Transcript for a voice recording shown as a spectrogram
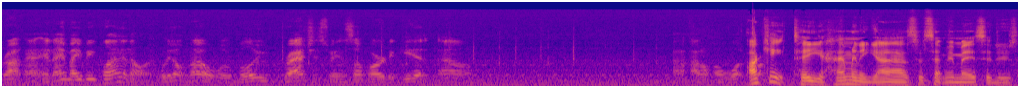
right now, and they may be planning on it, we don't know. With blue ratchets being so hard to get, um, I, I don't know what. I can't tell you how many guys have sent me messages.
